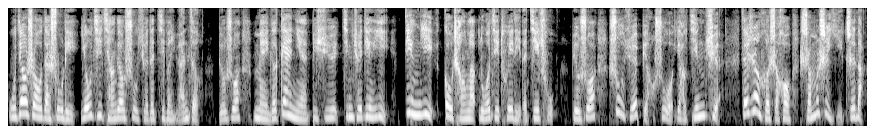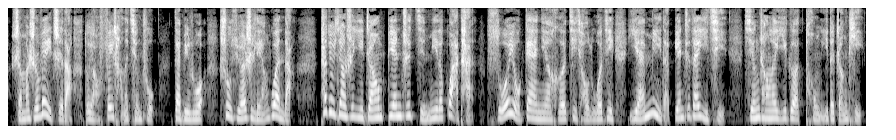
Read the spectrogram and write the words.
武教授在书里尤其强调数学的基本原则，比如说每个概念必须精确定义，定义构成了逻辑推理的基础。比如说数学表述要精确，在任何时候，什么是已知的，什么是未知的，都要非常的清楚。再比如，数学是连贯的，它就像是一张编织紧密的挂毯，所有概念和技巧逻辑严密的编织在一起，形成了一个统一的整体。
